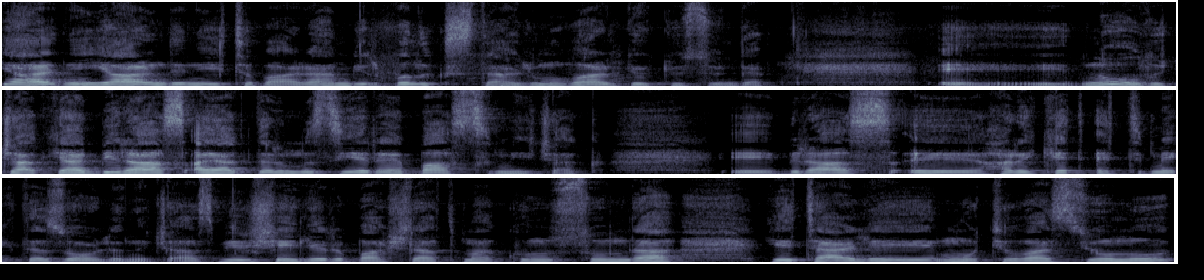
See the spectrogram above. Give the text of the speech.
Yani yarından itibaren bir balık sterlumu var gökyüzünde. E, ne olacak? Yani biraz ayaklarımız yere basmayacak biraz e, hareket etmekte zorlanacağız. Bir şeyleri başlatmak konusunda yeterli motivasyonu,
